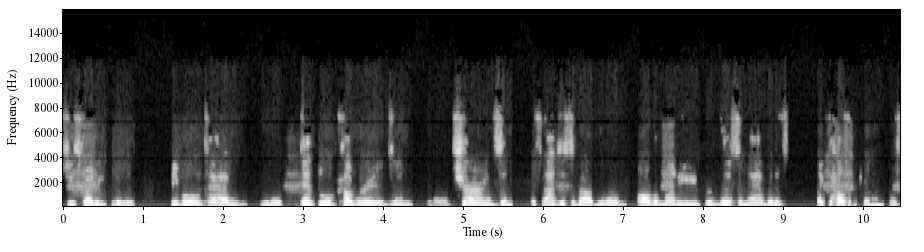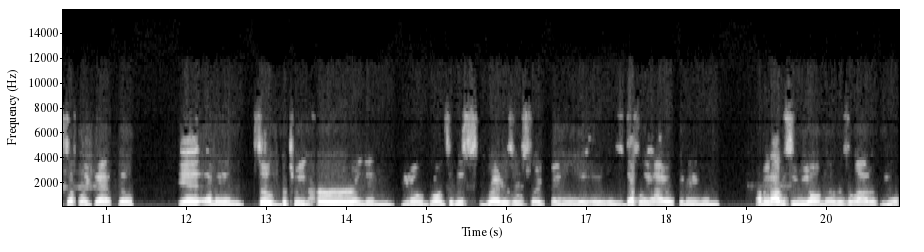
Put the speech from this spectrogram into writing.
she's fighting for people to have you know dental coverage and you know insurance and it's not just about you know all the money for this and that, but it's like the health insurance and stuff like that. So yeah, I mean, so between her and then you know going to this writers on strike panel, it, it was definitely eye opening. And I mean, obviously we all know there's a lot of you know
